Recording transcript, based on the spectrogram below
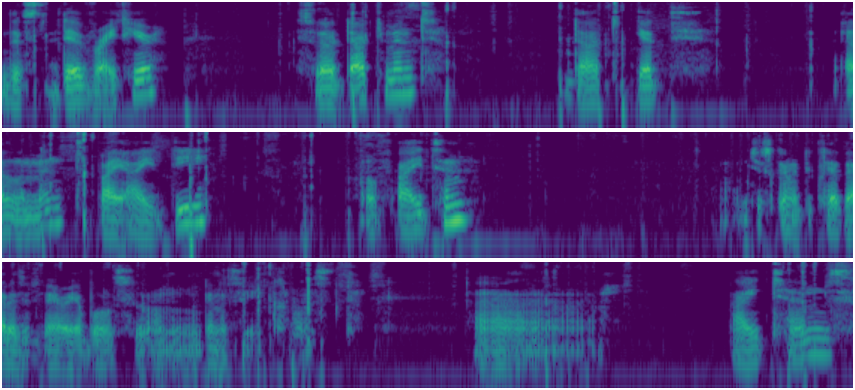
this div right here. So document dot get element by ID of item. I'm just gonna declare that as a variable, so I'm gonna say const uh, items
